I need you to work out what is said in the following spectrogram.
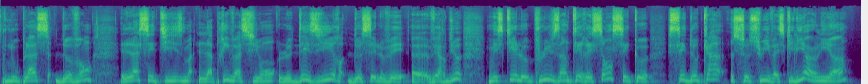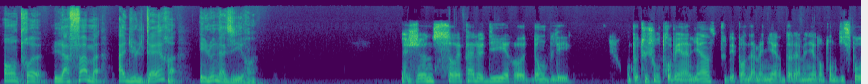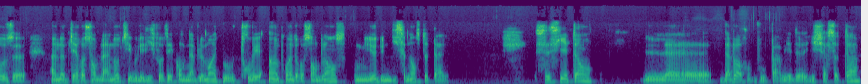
nous place devant l'ascétisme, la privation, le désir de s'élever euh, vers Dieu. Mais ce qui est le plus intéressant, c'est que ces deux cas se suivent. Est-ce qu'il y a un lien entre la femme adultère et le nazir? Je ne saurais pas le dire d'emblée on peut toujours trouver un lien, tout dépend de la manière, de la manière dont on dispose. Euh, un objet ressemble à un autre si vous les disposez convenablement et que vous trouvez un point de ressemblance au milieu d'une dissonance totale. Ceci étant, d'abord, vous parliez de Isha Sota,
